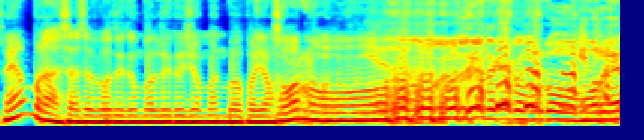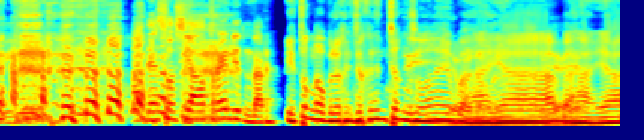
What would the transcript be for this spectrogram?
saya merasa seperti kembali ke zaman bapak yang sono. Iya. Ada kayak kumur-kumur ya. Ini, ada sosial kredit ntar. Itu nggak boleh kenceng-kenceng soalnya Iya, bahaya, benar-benar. Iya, iya. bahaya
